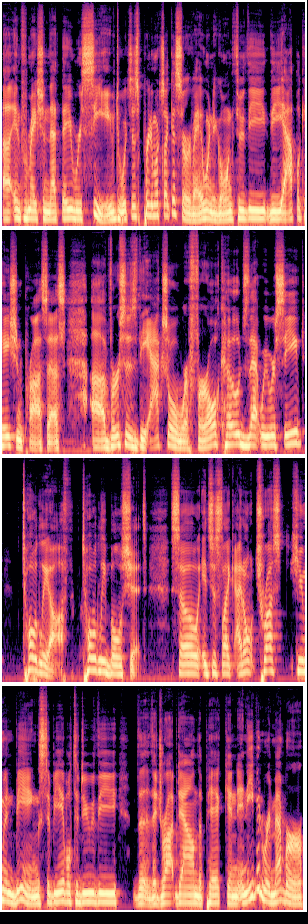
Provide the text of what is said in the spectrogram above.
uh, information that they received, which is pretty much like a survey when you're going through the, the application process, uh, versus the actual referral codes that we received totally off, totally bullshit. So it's just like I don't trust human beings to be able to do the the the drop down, the pick, and and even remember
